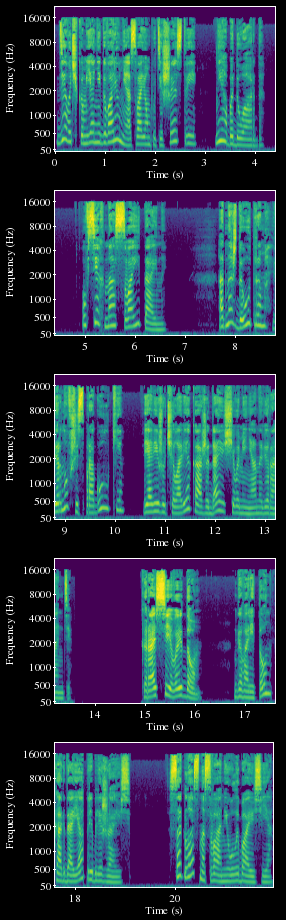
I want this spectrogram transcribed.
Девочкам я не говорю ни о своем путешествии, ни об Эдуарда. У всех нас свои тайны — Однажды утром, вернувшись с прогулки, я вижу человека, ожидающего меня на веранде. «Красивый дом», — говорит он, когда я приближаюсь. «Согласна с вами», — улыбаюсь я.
